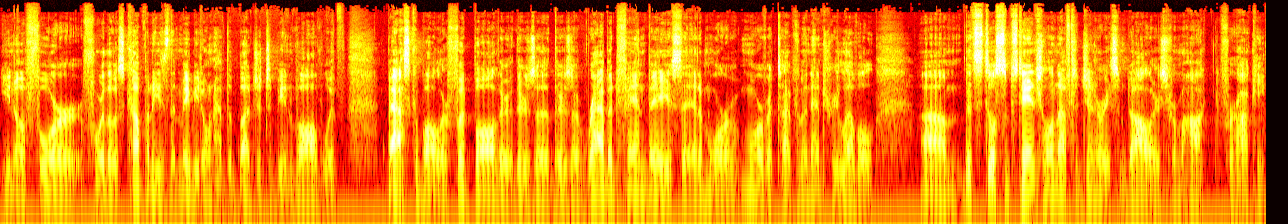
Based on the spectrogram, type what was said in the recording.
you know, for for those companies that maybe don't have the budget to be involved with basketball or football. There, there's a there's a rabid fan base at a more more of a type of an entry level um, that's still substantial enough to generate some dollars from a ho- for hockey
